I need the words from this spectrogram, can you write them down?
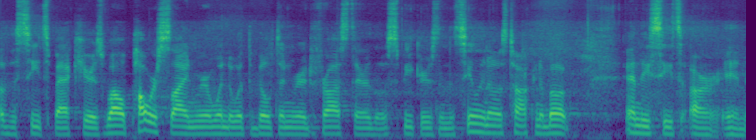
of the seats back here as well. Power slide rear window with the built-in rear defrost there, those speakers in the ceiling I was talking about. And these seats are in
